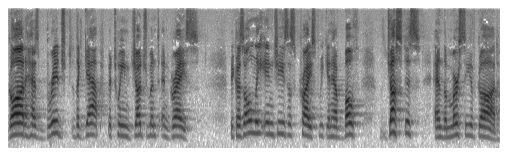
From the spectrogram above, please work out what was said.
God has bridged the gap between judgment and grace. Because only in Jesus Christ we can have both justice and the mercy of God.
